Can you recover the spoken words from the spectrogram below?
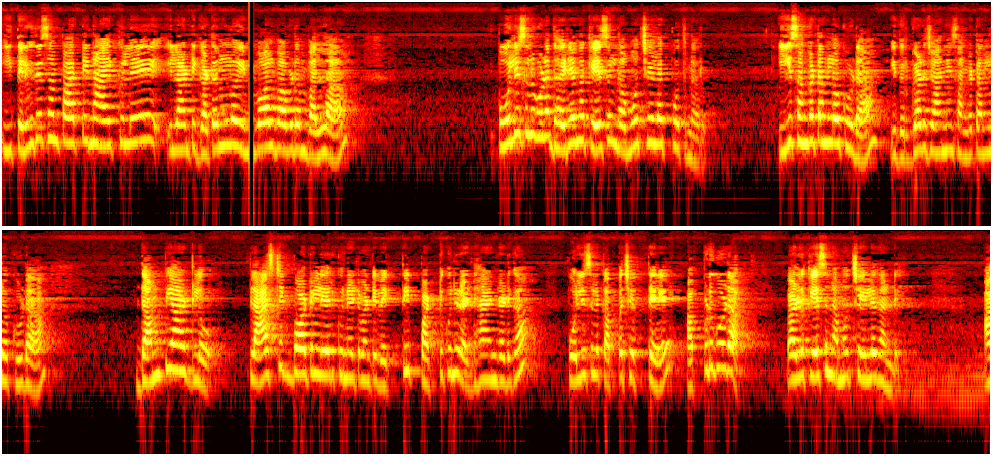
ఈ తెలుగుదేశం పార్టీ నాయకులే ఇలాంటి ఘటనలో ఇన్వాల్వ్ అవ్వడం వల్ల పోలీసులు కూడా ధైర్యంగా కేసులు నమోదు చేయలేకపోతున్నారు. ఈ సంఘటనలో కూడా ఈ దుర్గాడ జానీ సంఘటనలో కూడా డంప్ యార్డ్లో ప్లాస్టిక్ బాటిల్ ఏరుకునేటువంటి వ్యక్తి పట్టుకుని రెడ్ హ్యాండెడ్గా పోలీసులకు అప్ప చెప్తే అప్పుడు కూడా వాళ్ళు కేసు నమోదు చేయలేదండి. ఆ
